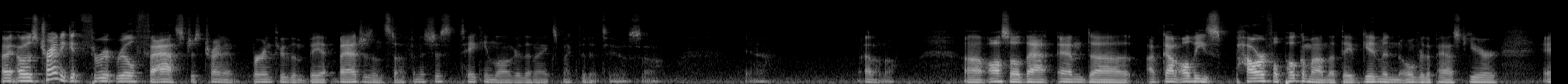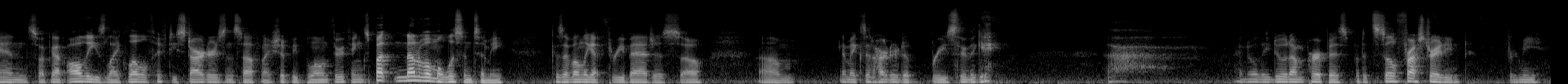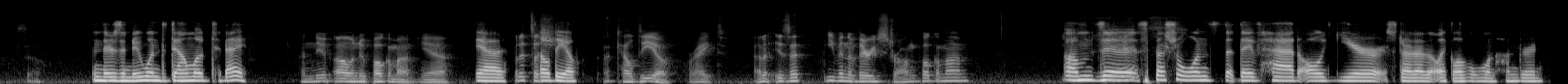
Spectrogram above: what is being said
I, I was trying to get through it real fast, just trying to burn through the ba- badges and stuff, and it's just taking longer than I expected it to. So, yeah, I don't know. Uh, also, that and uh, I've got all these powerful Pokemon that they've given over the past year, and so I've got all these like level fifty starters and stuff, and I should be blown through things, but none of them will listen to me because I've only got three badges, so um, that makes it harder to breeze through the game. I know they do it on purpose, but it's still frustrating for me. So And there's a new one to download today. a new oh, a new Pokemon, yeah, Yeah, but it's a Keldeo. a Keldeo, right? I don't, is that even a very strong Pokemon? Um, the Yes. special ones that they've had all year start out at like level 100.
